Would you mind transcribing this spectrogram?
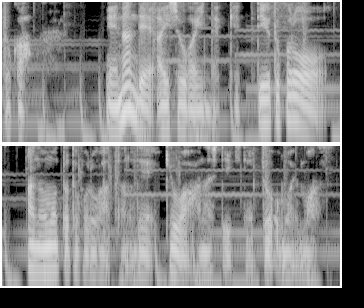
とか、えー、なんで相性がいいんだっけっていうところをあの思ったところがあったので、今日は話していきたいと思います。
